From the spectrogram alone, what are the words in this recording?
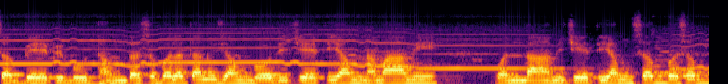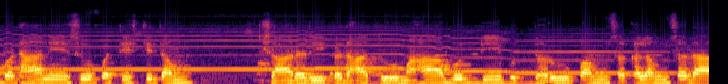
सभ्येऽपि बुद्धं दशबलतनुजं बोधिचेतियं नमामि। वन्दामि चेतियं सब्बसब्बठानेषु प्रतिष्ठितं शारीरिकधातु महाबुद्धिबुद्धरूपं सकलं सदा।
